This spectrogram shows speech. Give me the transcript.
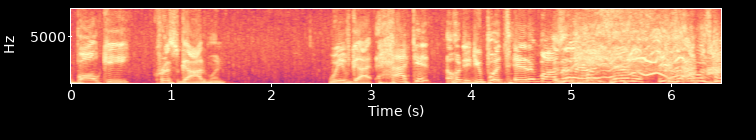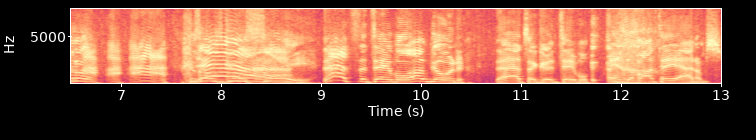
Baalke, Chris Godwin. We've got Hackett. Oh, did you put Tannenbaum Is in that there? my table? Because I was gonna. Because I was gonna say. That's the table I'm going to. That's a good table. And Davante Adams.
